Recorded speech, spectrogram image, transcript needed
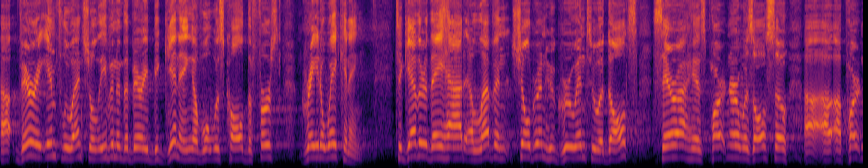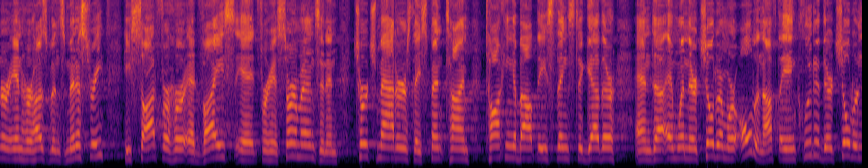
uh, very influential even in the very beginning of what was called the First Great Awakening. Together, they had 11 children who grew into adults. Sarah, his partner, was also uh, a partner in her husband's ministry. He sought for her advice for his sermons and in church matters. They spent time talking about these things together. And, uh, and when their children were old enough, they included their children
